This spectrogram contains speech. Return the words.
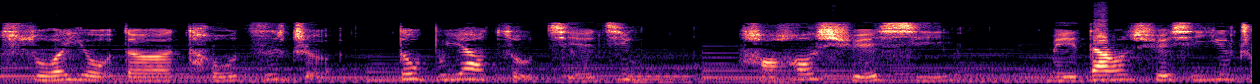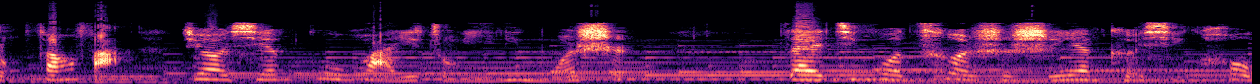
所有的投资者都不要走捷径，好好学习。每当学习一种方法，就要先固化一种盈利模式，在经过测试、实验可行后，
